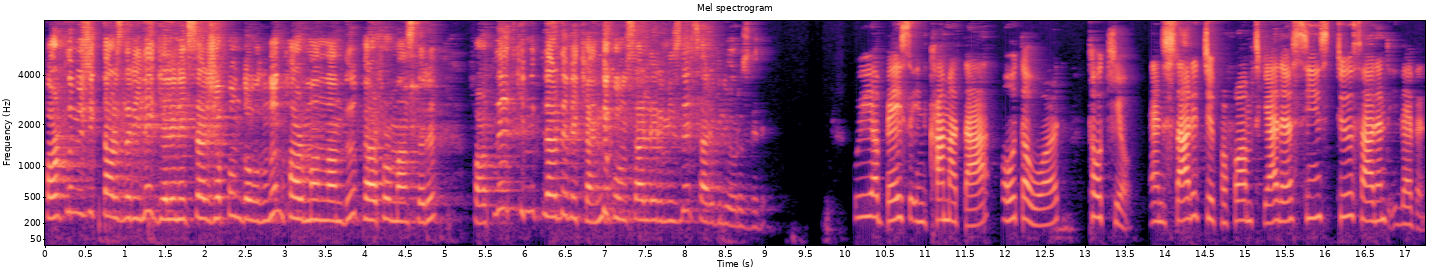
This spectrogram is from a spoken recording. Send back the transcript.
Farklı müzik tarzları ile geleneksel Japon davulunun harmanlandığı performansları farklı etkinliklerde ve kendi konserlerimizde sergiliyoruz dedi. We are based in Kamata, Ottawa, Tokyo, and started to perform together since 2011.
